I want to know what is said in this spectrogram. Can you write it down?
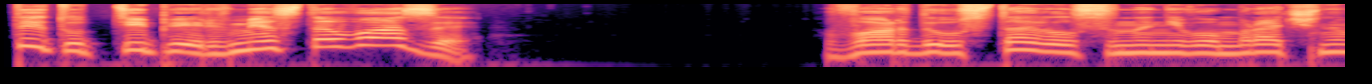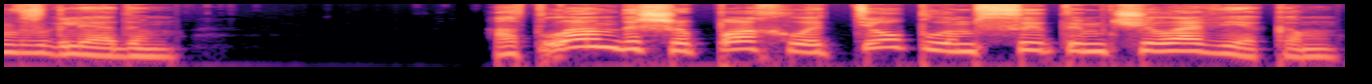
«Ты тут теперь вместо вазы?» Варды уставился на него мрачным взглядом. От ландыша пахло теплым, сытым человеком,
